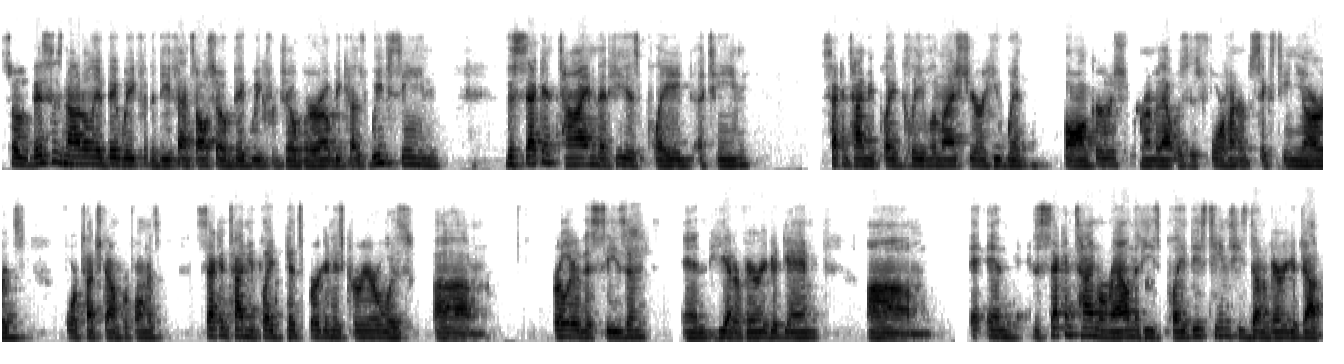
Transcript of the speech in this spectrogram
So this is not only a big week for the defense, also a big week for Joe Burrow because we've seen the second time that he has played a team, second time he played Cleveland last year, he went bonkers. Remember that was his 416 yards, four touchdown performance. Second time he played Pittsburgh in his career was um, earlier this season, and he had a very good game. Um, and the second time around that he's played these teams, he's done a very good job.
